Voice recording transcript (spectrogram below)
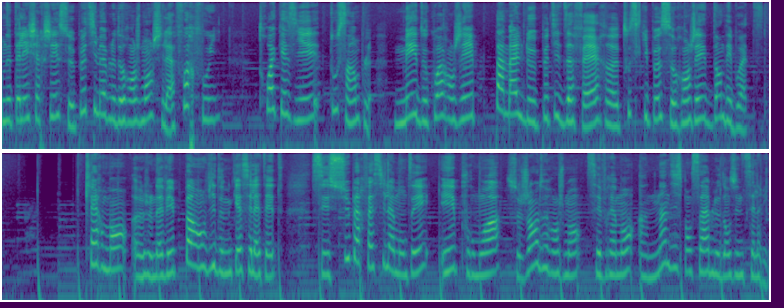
On est allé chercher ce petit meuble de rangement chez la Foire Fouille. Trois casiers, tout simple, mais de quoi ranger pas mal de petites affaires, euh, tout ce qui peut se ranger dans des boîtes. Clairement, euh, je n'avais pas envie de me casser la tête. C'est super facile à monter et pour moi, ce genre de rangement, c'est vraiment un indispensable dans une sellerie.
